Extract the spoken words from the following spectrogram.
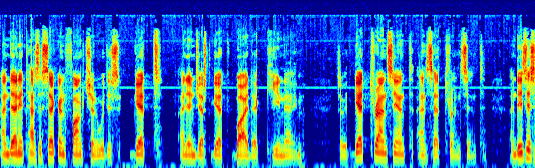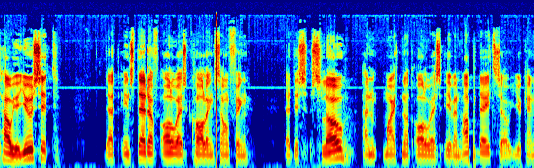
And then it has a second function which is get and then just get by the key name. So it get transient and set transient. And this is how you use it, that instead of always calling something that is slow and might not always even update so you can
